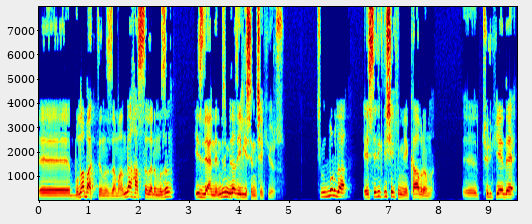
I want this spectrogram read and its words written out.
Ee, buna baktığınız zaman da hastalarımızın, izleyenlerimizin biraz ilgisini çekiyoruz. Şimdi burada estetik diş hekimliği kavramı e, Türkiye'de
